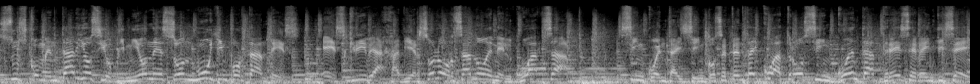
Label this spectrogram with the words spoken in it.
Sus comentarios y opiniones son muy importantes. Escribe a Javier Solórzano en el WhatsApp 5574 50 26.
